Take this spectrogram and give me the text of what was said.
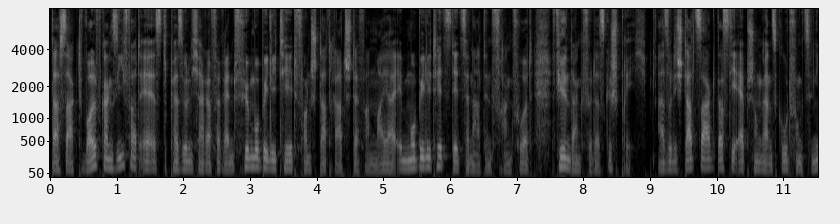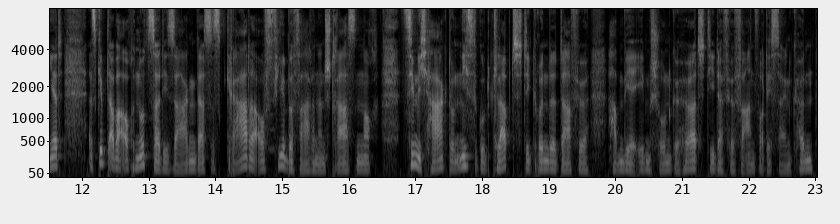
Das sagt Wolfgang Siefert, er ist persönlicher Referent für Mobilität von Stadtrat Stefan Mayer im Mobilitätsdezernat in Frankfurt. Vielen Dank für das Gespräch. Also die Stadt sagt, dass die App schon ganz gut funktioniert. Es gibt aber auch Nutzer, die sagen, dass es gerade auf vielbefahrenen Straßen noch ziemlich hakt und nicht so gut klappt. Die Gründe dafür haben wir eben schon gehört, die dafür verantwortlich sein können.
